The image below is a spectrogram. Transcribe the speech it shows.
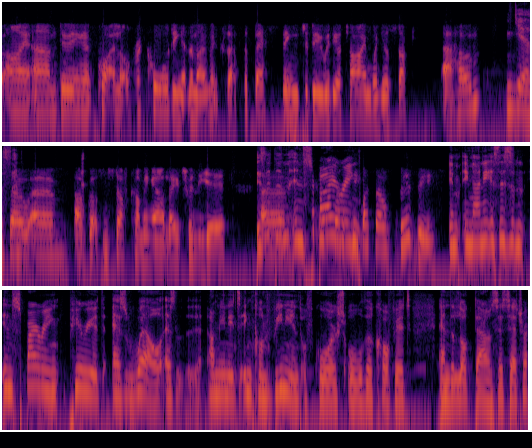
I am doing a, quite a lot of recording at the moment because that's the best thing to do with your time when you're stuck at home. Yes. So um, I've got some stuff coming out later in the year. Is it an Um, I just wanna inspiring- keep myself busy? Im- Imani, is this an inspiring period as well? As I mean, it's inconvenient, of course, all the COVID and the lockdowns, etc.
